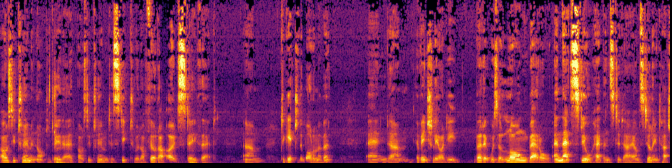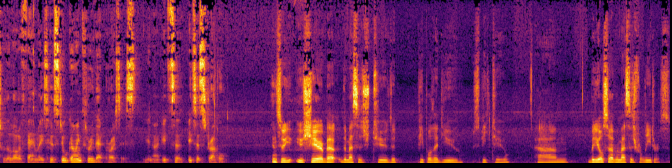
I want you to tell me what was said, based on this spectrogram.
I was determined not to do that. I was determined to stick to it. I felt I owed Steve that um, to get to the bottom of it. And um, eventually I did. But it was a long battle. And that still happens today. I'm still in touch with a lot of families who are still going through that process. You know, it's a, it's a struggle. And so you, you share about the message to the people that you speak to, um, but you also have a message for leaders.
